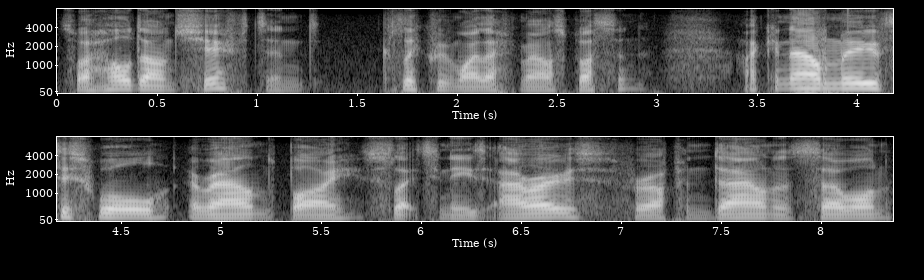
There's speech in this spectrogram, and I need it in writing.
So I hold down shift and click with my left mouse button. I can now move this wall around by selecting these arrows for up and down and so on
